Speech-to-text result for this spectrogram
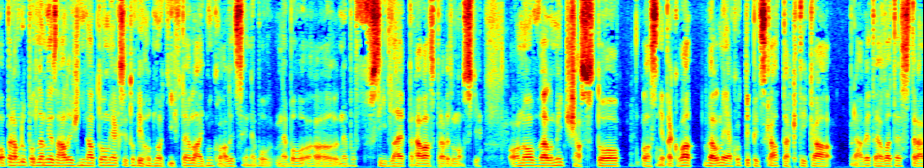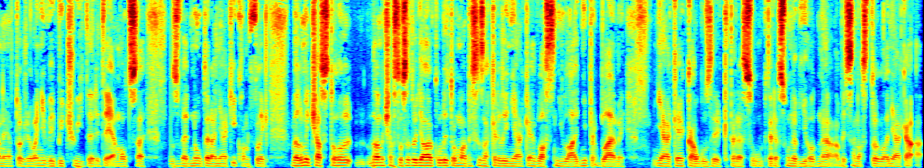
opravdu podle mě záleží na tom, jak si to vyhodnotí v té vládní koalici nebo, nebo, eh, nebo v sídle práva a spravedlnosti. Ono velmi často vlastně taková velmi jako typická taktika právě téhle té strany je to, že oni vybičují tedy ty emoce, zvednou teda nějaký konflikt. Velmi často, velmi často se to dělá kvůli tomu, aby se zakryly nějaké vlastní vládní problémy, nějaké kauzy, které jsou, které jsou nevýhodné, aby se nastolila nějaká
